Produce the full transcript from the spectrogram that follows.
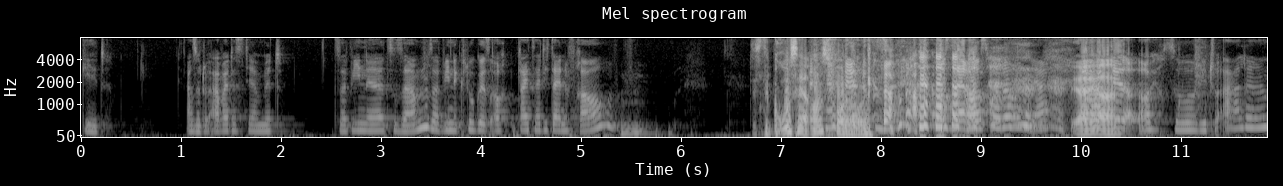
geht? Also du arbeitest ja mit Sabine zusammen. Sabine Kluge ist auch gleichzeitig deine Frau. Mhm. Das ist eine große Herausforderung. große Herausforderung, ja. ja, ja. Habt ihr auch so Rituale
